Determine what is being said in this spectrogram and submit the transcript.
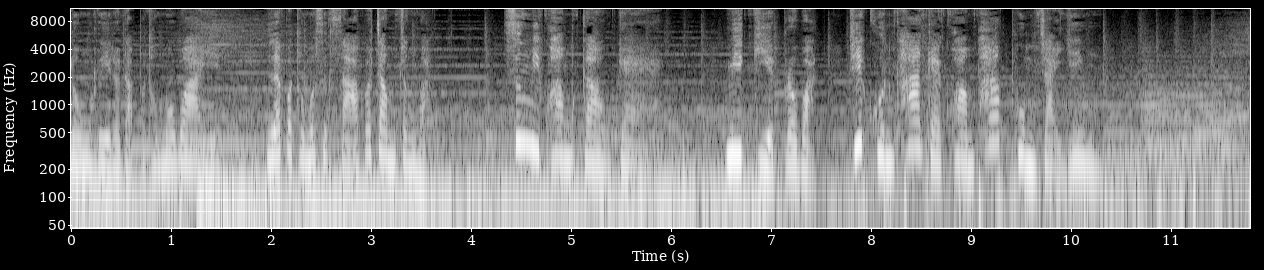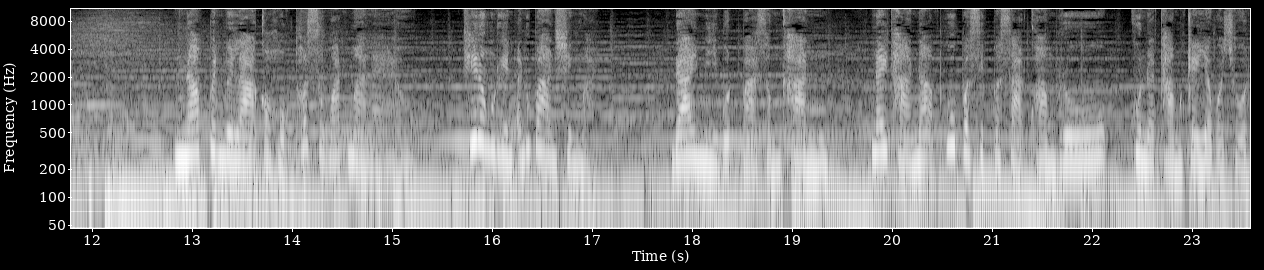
โรงเรียนระดับปฐมวัย และปฐมศึกษาประจำจังหวัด ซึ่งมีความเก่าแก่ มีเกียรติประวัติที่คุณค่าแก่ความภาคภูมิใจยิ่ง นับเป็นเวลากว่าหกทศวรรษมาแล้ว ที่โรงเรียนอนุบาลเชียงใหม่ ได้มีบทบาทสำคัญ ในฐานะผู้ประสิทธิ์ประสาทความรู้ คุณธรรมแก่เยาวชน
